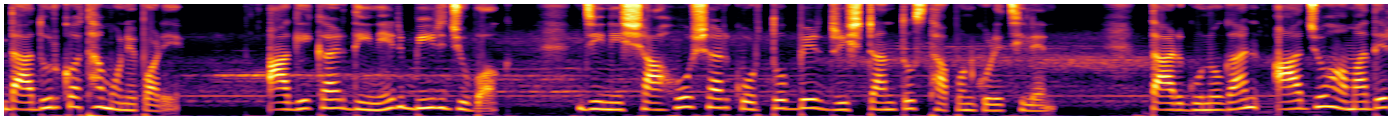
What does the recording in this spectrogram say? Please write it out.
দাদুর কথা মনে পড়ে। আগেকার দিনের বীর যুবক যিনি সাহস আর কর্তব্যের দৃষ্টান্ত স্থাপন করেছিলেন। তার গুণগান আজও আমাদের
